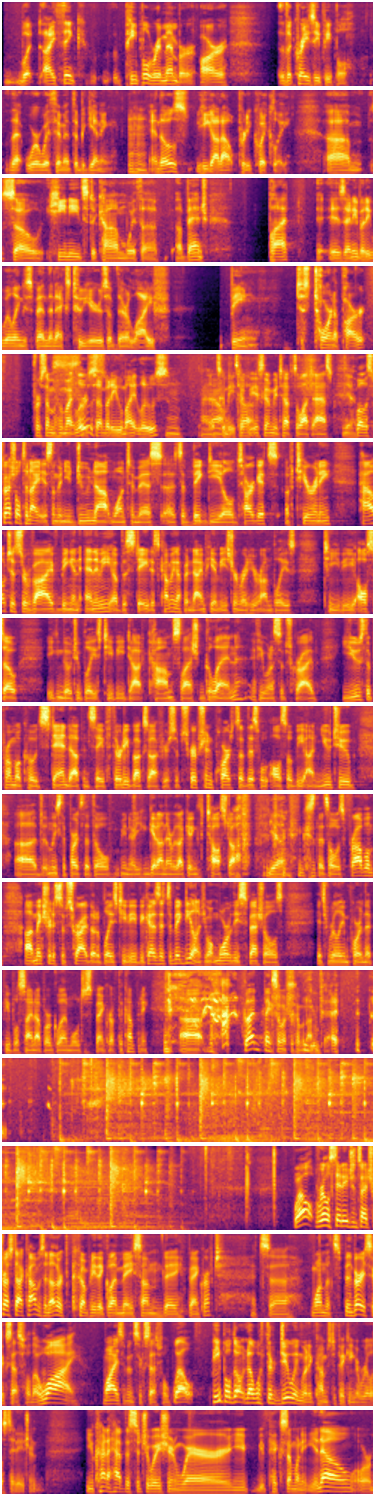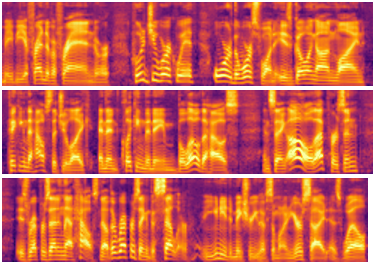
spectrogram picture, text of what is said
what I think people remember are the crazy people that were with him at the beginning. Mm-hmm. And those he got out pretty quickly. Um, so he needs to come with a, a bench. But is anybody willing to spend the next two years of their life being just torn apart for someone who might for lose. Somebody who might lose? Know. That's going to be tough. It's going to be tough. It's a lot to ask. Yeah. Well, the special tonight is something you do not want to miss. Uh, it's a big deal. Targets of Tyranny How to Survive Being an Enemy of the State. is coming up at 9 p.m. Eastern right here on Blaze TV. Also, you can go to blazetv.com slash Glenn if you want to subscribe. Use the promo code STAND UP and save 30 bucks off your subscription. Parts of this will also be on YouTube, uh, at least the parts that they'll, you know, you can get on there without getting tossed off. Yeah. Because that's always a problem. Uh, make sure to subscribe, though, to Blaze TV because it's a big deal. And if you want more of these specials, it's really important that people sign up or Glenn will just bankrupt the company. Uh, Glenn, thanks so much for coming You on. bet. Well, realestateagentsitrust.com is another company that Glenn may someday bankrupt. It's uh, one that's been very successful, though. Why? Why has it been successful? Well, people don't know what they're doing when it comes to picking a real estate agent. You kind of have this situation where you, you pick someone you know, or maybe a friend of a friend, or who did you work with? Or the worst one is going online, picking the house that you like, and then clicking the name below the house and saying, oh, that person is representing that house. Now, they're representing the seller. You need to make sure you have someone on your side as well.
